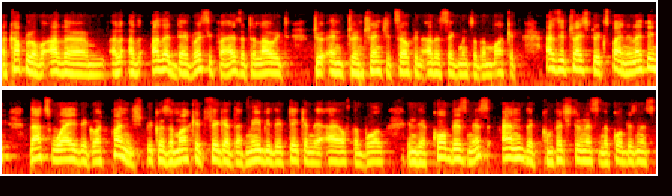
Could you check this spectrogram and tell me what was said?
a couple of other um, other diversifiers that allow it to and to entrench itself in other segments of the market as it tries to expand. And I think that's why they got punished because the market figured that maybe they've taken their eye off the ball in their core business and the competitiveness in the core business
